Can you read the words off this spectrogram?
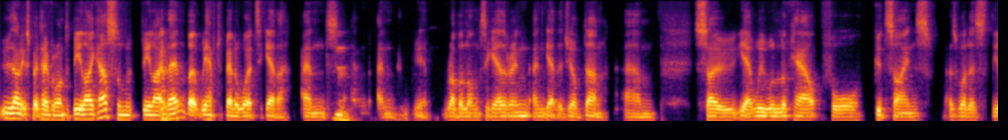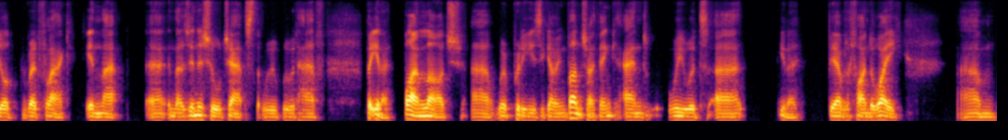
we don't expect everyone to be like us and be like them, but we have to better work together and mm. and, and you know, rub along together and, and get the job done. Um, so yeah, we will look out for good signs as well as the odd red flag in that uh, in those initial chats that we, we would have. But you know, by and large, uh, we're a pretty easygoing bunch, I think, and we would uh, you know be able to find a way. Um,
